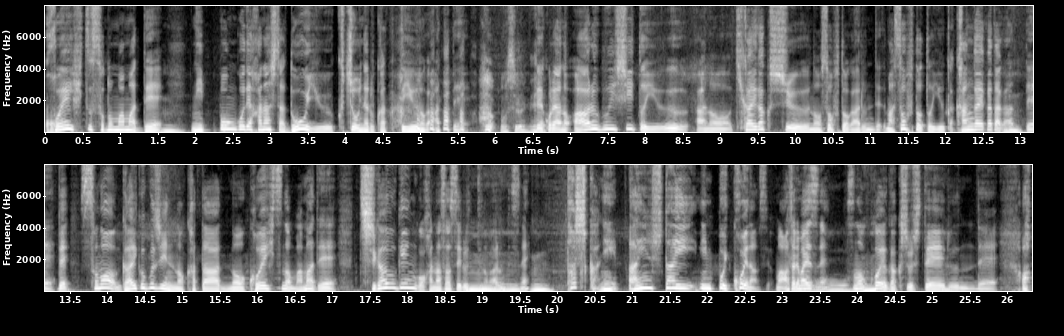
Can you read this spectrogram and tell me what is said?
声質そのままでうん。日本語で話したらどういう口調になるかっていうのがあって。面白いね。でこれあの RVC というあの機械学習のソフトがあるんで、まあ、ソフトというか考え方があって、でその外国人の方の声質のままで違う言語を話させるっていうのがあるんですね。うんうん確かにアインシュタインっぽい声なんですよ。まあ当たり前ですね。その声を学習しているんで、あ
